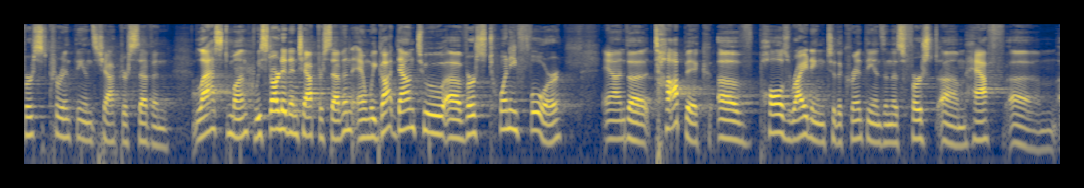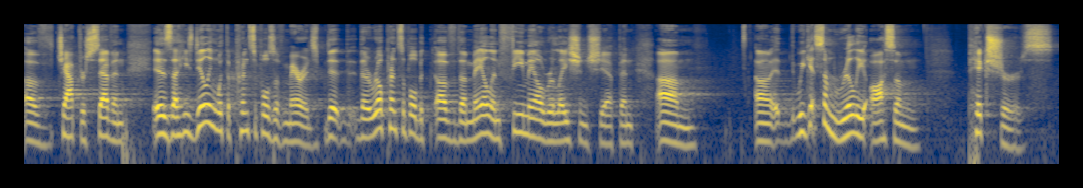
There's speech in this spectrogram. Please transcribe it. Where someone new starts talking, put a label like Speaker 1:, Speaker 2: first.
Speaker 1: 1 Corinthians chapter 7. Last month, we started in chapter 7 and we got down to uh, verse 24. And the topic of Paul's writing to the Corinthians in this first um, half um, of chapter 7 is uh, he's dealing with the principles of marriage, the, the real principle of the male and female relationship. And um, uh, we get some really awesome pictures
